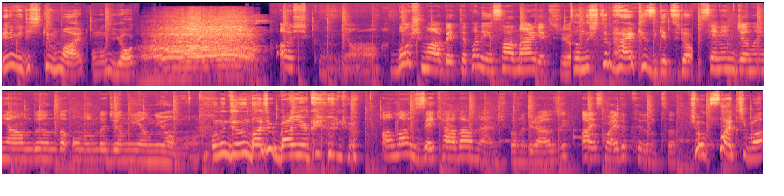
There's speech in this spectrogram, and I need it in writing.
Benim ilişkim var, onun yok. Aşkım ya. Boş muhabbet yapan insanlar getiriyor. Tanıştığım herkes getiriyor. Senin canın yandığında onun da canı yanıyor mu? Onun canını daha çok ben yakıyorum. Allah zekadan vermiş bana birazcık. Aysma'yla kırıntı. Çok saçma.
